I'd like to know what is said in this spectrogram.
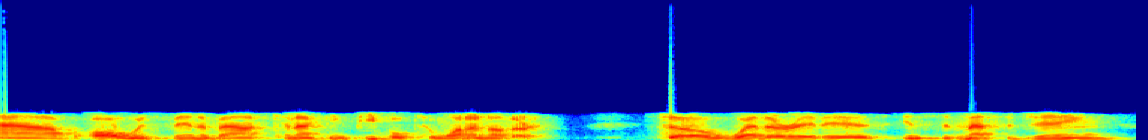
have always been about connecting people to one another. So whether it is instant messaging,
